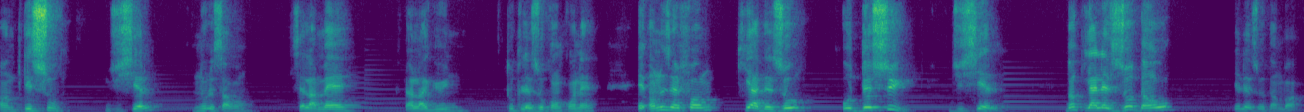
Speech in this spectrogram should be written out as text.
en dessous du ciel. Nous le savons. C'est la mer, la lagune, toutes les eaux qu'on connaît. Et on nous informe qu'il y a des eaux au-dessus du ciel. Donc, il y a les eaux d'en haut et les eaux d'en bas.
